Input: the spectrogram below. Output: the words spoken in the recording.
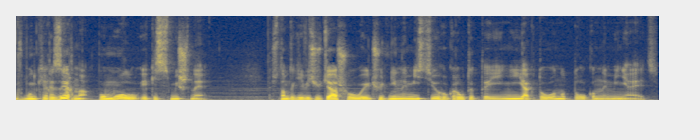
в бункері зерна помолу якесь смішне. Тобто там таке відчуття, що ви чуть не на місці його крутите і ніяк то воно толком не міняється.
